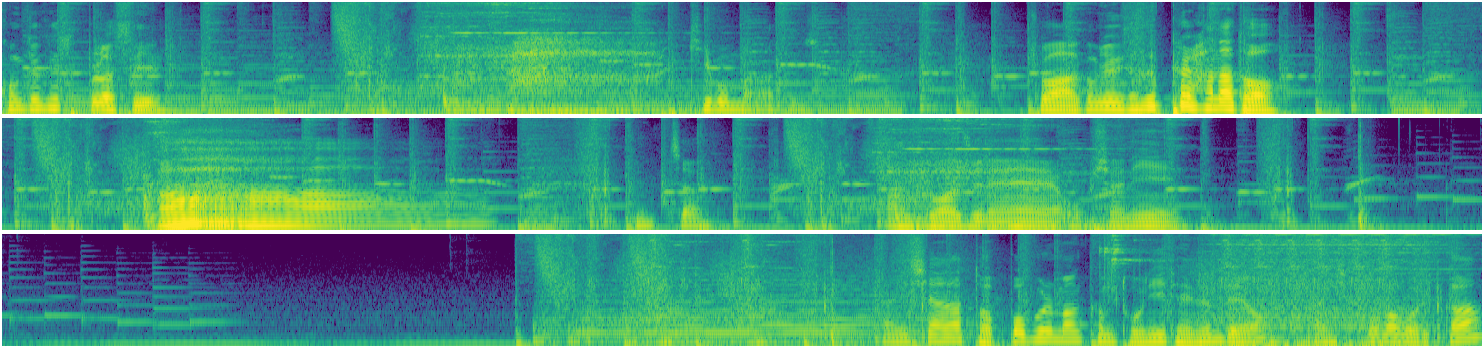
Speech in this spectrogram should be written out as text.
공격 횟수 플러스 1 아, 기본만 하자 좋아 그럼 여기서 흡혈 하나 더아 진짜. 안 도와주네 옵션이. 한시 하나 더 뽑을 만큼 돈이 되는데요? 한시 뽑아버릴까?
